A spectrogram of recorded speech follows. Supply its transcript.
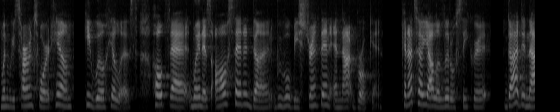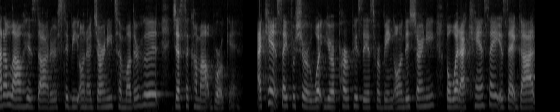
when we turn toward Him, he will heal us. Hope that when it's all said and done, we will be strengthened and not broken. Can I tell y'all a little secret? God did not allow his daughters to be on a journey to motherhood just to come out broken. I can't say for sure what your purpose is for being on this journey, but what I can say is that God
